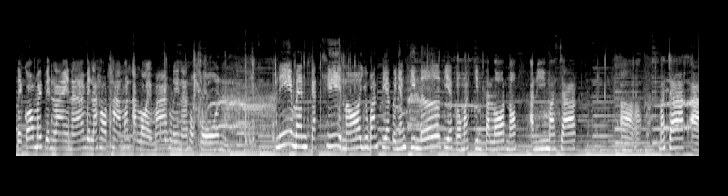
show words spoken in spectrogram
แต่ก็ไม่เป็นไรนะ เวลาเราทานมันอร่อยมากเลยนะทุกคนนี่แมนกะทิเนาะอยู่บ้านเปียก็ยังกินเด้อเปียก็มากินตลอดเนาะ อันนี้มาจากอ่ามาจากอ่า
